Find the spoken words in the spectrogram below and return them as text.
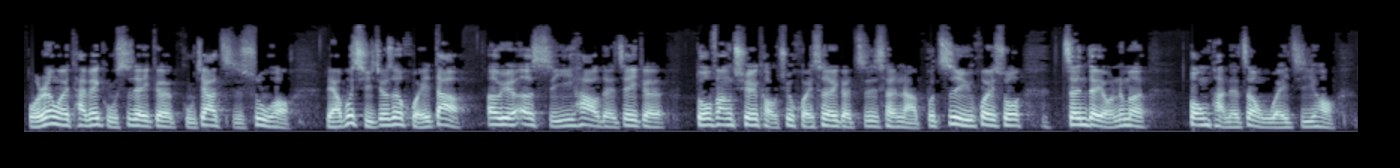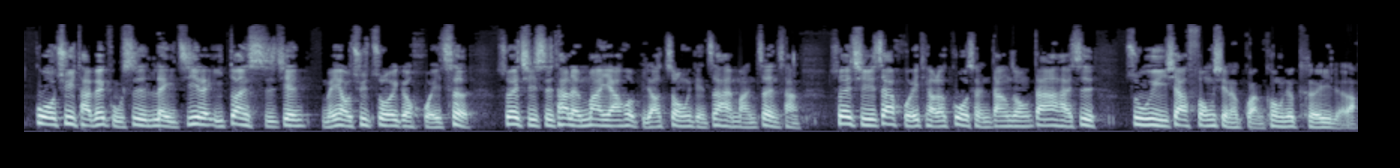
我认为台北股市的一个股价指数哦了不起，就是回到二月二十一号的这个多方缺口去回测一个支撑啦，不至于会说真的有那么。崩盘的这种危机，哈，过去台北股市累积了一段时间没有去做一个回撤，所以其实它的卖压会比较重一点，这还蛮正常。所以其实，在回调的过程当中，大家还是注意一下风险的管控就可以了啦。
